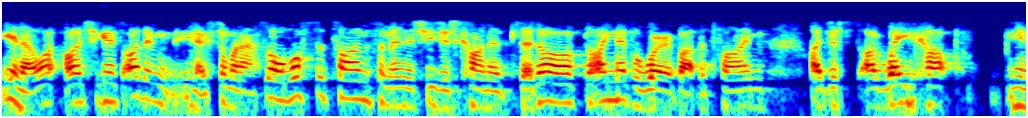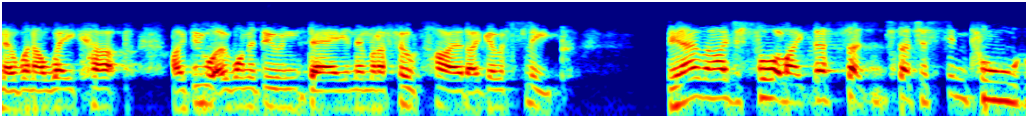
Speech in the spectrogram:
you know, I, I, she goes, I don't, you know, someone asked, oh, what's the time? Something, and she just kind of said, oh, I never worry about the time. I just I wake up, you know, when I wake up, I do what I want to do in the day, and then when I feel tired, I go asleep. You know, and I just thought like that's such, such a simple,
